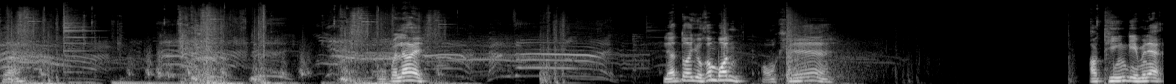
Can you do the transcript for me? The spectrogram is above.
เดี๋ยวบุกไปเลย เหลือตัวอยู่ข้างบน โอเค เอาทิ้งดีไหมเนี่ย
